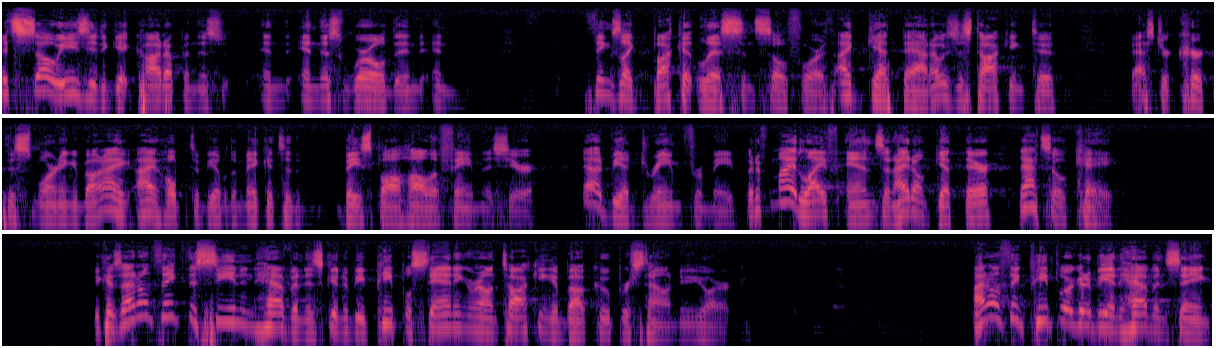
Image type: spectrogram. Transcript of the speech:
It's so easy to get caught up in this, in, in this world and, and things like bucket lists and so forth. I get that. I was just talking to Pastor Kirk this morning about I, I hope to be able to make it to the Baseball Hall of Fame this year. That would be a dream for me. But if my life ends and I don't get there, that's okay. Because I don't think the scene in heaven is going to be people standing around talking about Cooperstown, New York. I don't think people are going to be in heaven saying,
